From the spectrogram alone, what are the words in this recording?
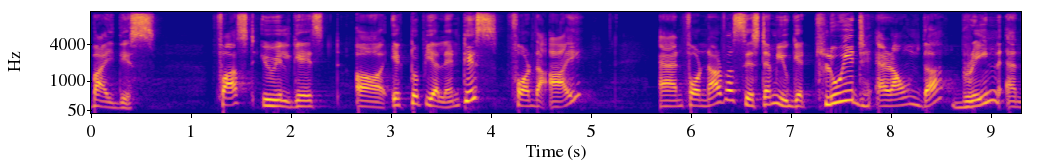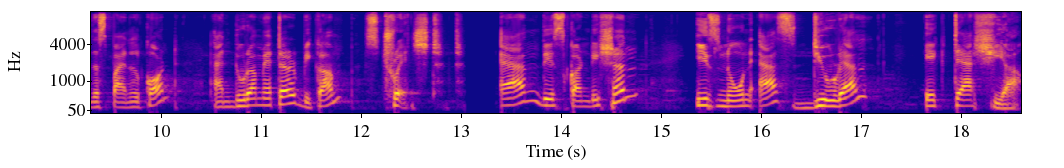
by this. First you will get uh, ectopia lentis for the eye and for nervous system you get fluid around the brain and the spinal cord and dura mater become stretched. And this condition is known as dural ectasia.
